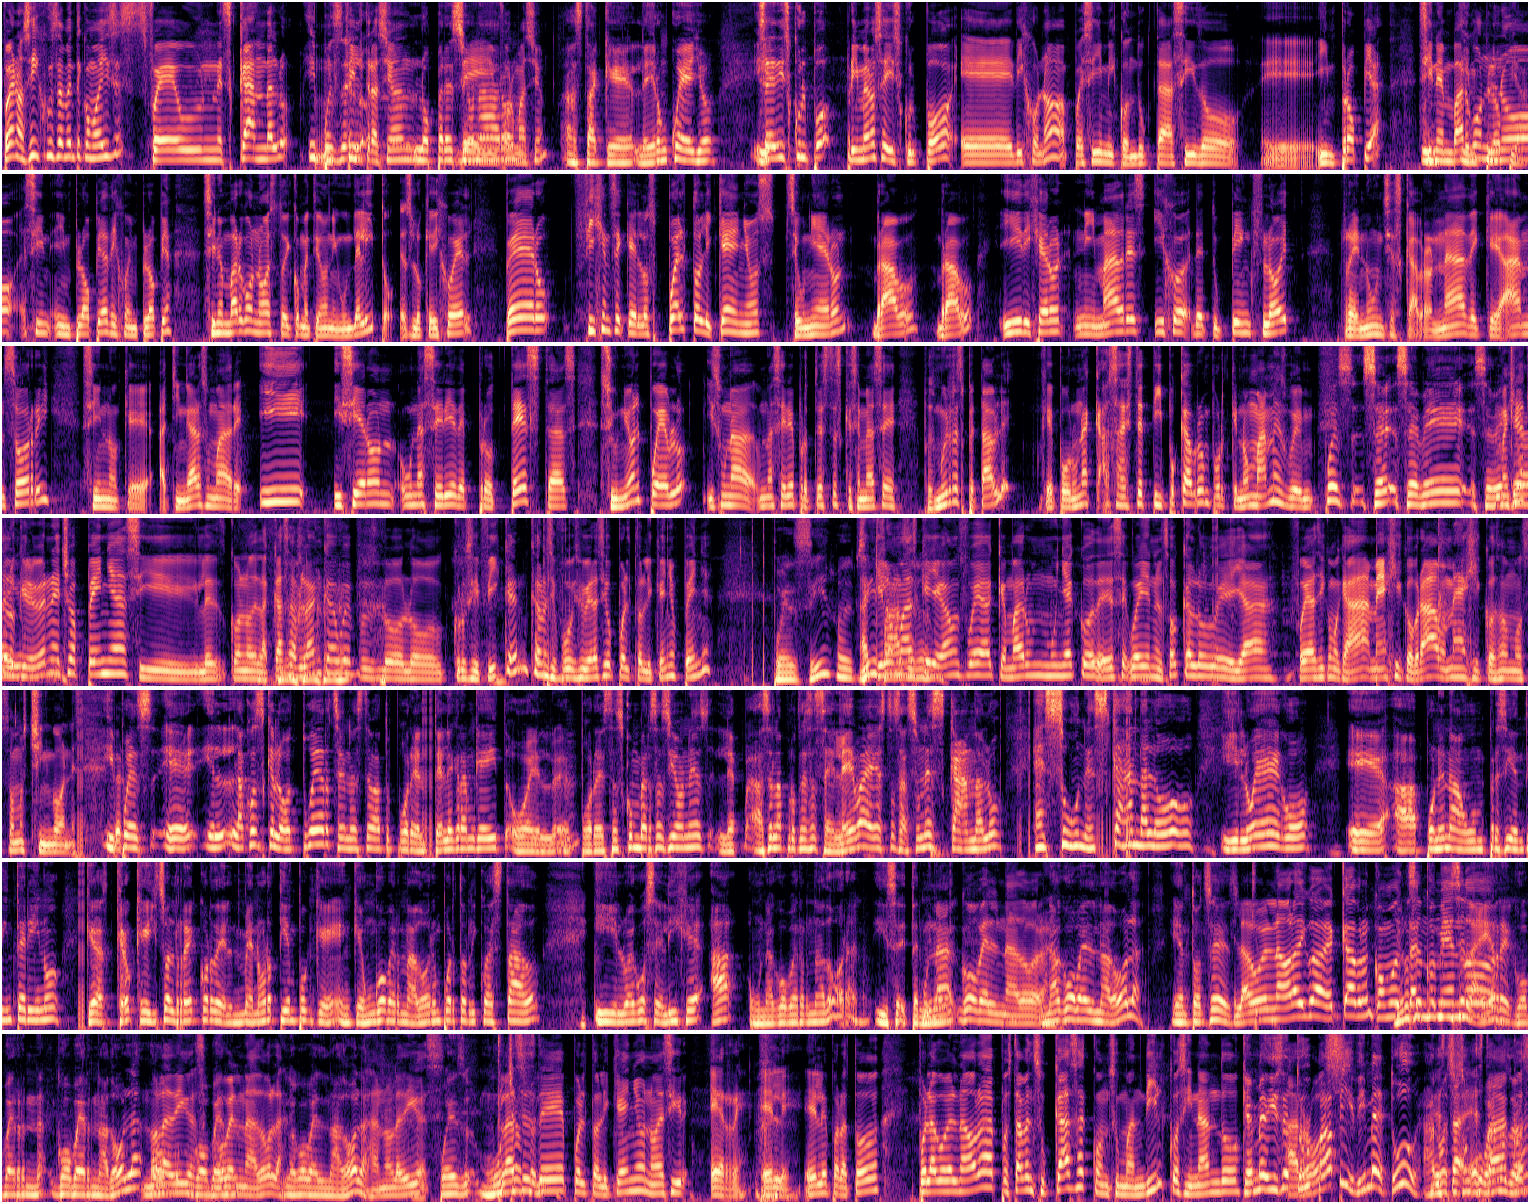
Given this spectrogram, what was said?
Bueno, sí, justamente como dices, fue un escándalo, Y pues eh, filtración lo, lo presionaron de información. hasta que le dieron cuello. Y, Se disculpó, primero se disculpó, eh, dijo, no, pues sí, mi conducta ha sido eh, impropia. Sin In- embargo, no, sin implopia, dijo implopia. Sin embargo, no estoy cometiendo ningún delito, es lo que dijo él. Pero fíjense que los puertoliqueños se unieron, bravo, bravo, y dijeron, ni madres, hijo de tu Pink Floyd, renuncias, cabrón. Nada de que I'm sorry, sino que a chingar a su madre. Y hicieron una serie de protestas, se unió al pueblo, hizo una, una serie de protestas que se me hace pues muy respetable, que por una causa de este tipo, cabrón, porque no mames, güey. Pues se, se ve. Se ve Imagínate lo hay- que le hubieran hecho a Peña si le- con lo de la Casa Blanca, güey, pues lo, lo crucifican, cabrón, si, fue- si hubiera sido puertorriqueño Peña. Pues sí. sí, Aquí lo más que llegamos fue a quemar un muñeco de ese güey en el Zócalo, güey. Ya fue así como que, ah, México, bravo, México, somos, somos chingones. Y Pero- pues eh, el- la cosa es que lo tuercen a este vato por el Telegram Gate o el, eh, por estas conversaciones, le hacen la protesta, se eleva esto, se hace un escándalo, es un escándalo. Y luego eh, a- ponen a un presidente interino que creo que hizo el récord del menor tiempo en que, en que un gobernador en Puerto Rico ha estado. Y luego se elige a una gobernadora y se termina... una gobernadora. una gobernadora. Y entonces... La gobernadora digo, a ver, cabrón, ¿cómo Yo no sé están dice comiendo? la R, goberna- gobernadola. No la digas, gober- gobernadola. La gobernadola. Ajá, no le digas. Pues muchas Clases de puertorriqueño, no decir R, L, L para todo. Pues la gobernadora pues estaba en su casa con su mandil cocinando ¿Qué me dices tú, arroz. papi? Dime tú. Ah,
